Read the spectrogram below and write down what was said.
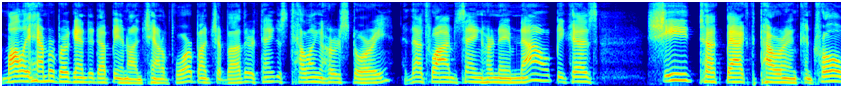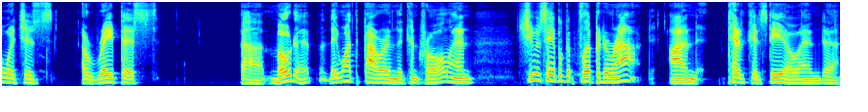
Molly Hammerberg ended up being on Channel 4, a bunch of other things, telling her story. That's why I'm saying her name now, because she took back the power and control, which is a rapist uh, motive. They want the power and the control. And she was able to flip it around on Ted Castillo. And uh,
